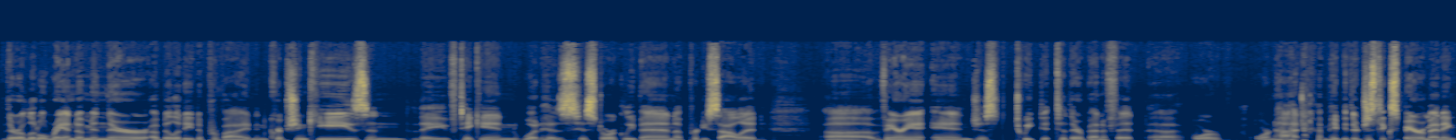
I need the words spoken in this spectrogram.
they're a little random in their ability to provide encryption keys, and they've taken what has historically been a pretty solid uh, variant and just tweaked it to their benefit, or or not. Maybe they're just experimenting,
